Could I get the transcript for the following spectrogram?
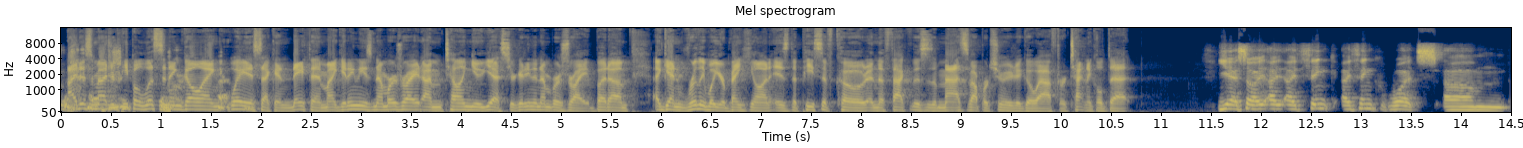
I just imagine people listening going, "Wait a second, Nathan, am I getting these numbers right?" I'm telling you, yes, you're getting the numbers right. But um, again, really, what you're banking on is the piece of code and the fact that this is a massive opportunity to go after technical debt. Yeah, so I, I think I think what um,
